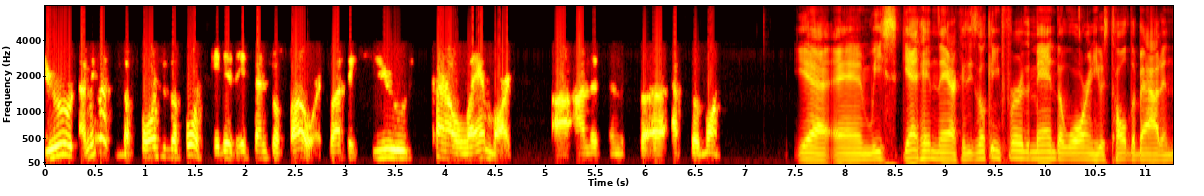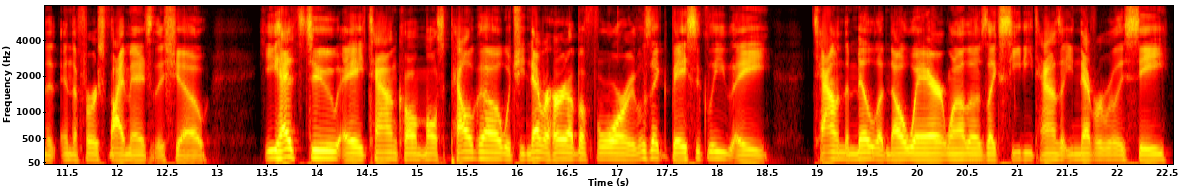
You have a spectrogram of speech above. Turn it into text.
huge. I mean, the Force is the Force. It is essential Star Wars, so that's a huge kind of landmark uh, on this, in this uh, episode one. Yeah, and we get him there because he's looking for the Mandalorian he was told about in the in the first five minutes of the show. He heads to a town called Mos Pelgo, which he never heard of before. It was like basically a town in the middle of nowhere, one of those like seedy towns that you never really see.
